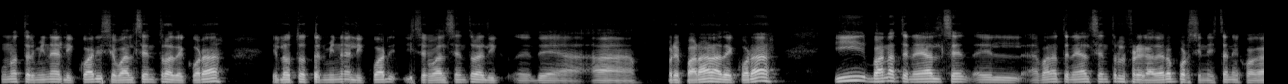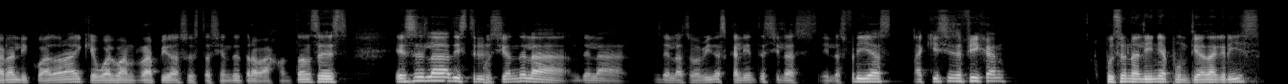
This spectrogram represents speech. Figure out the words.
uno termina de licuar y se va al centro a decorar, el otro termina de licuar y se va al centro de, a, preparar, a decorar. y van a tener al, van a tener al centro el fregadero por si necesitan enjuagar la licuadora y que vuelvan rápido a su estación de trabajo. Entonces, esa es la distribución de la, de la, de las bebidas calientes y las, y las frías. Aquí si se fijan, puse una línea punteada gris.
